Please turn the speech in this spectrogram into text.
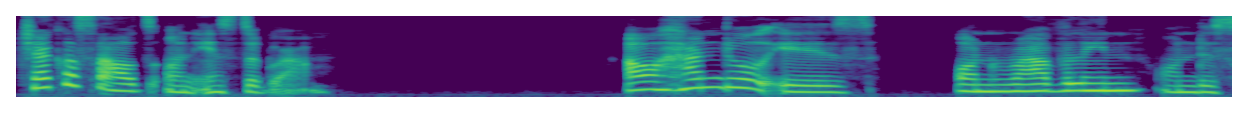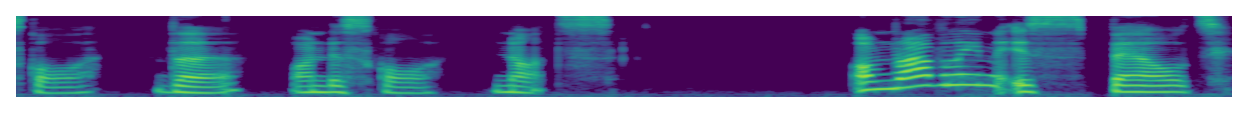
check us out on Instagram. Our handle is unraveling underscore the underscore knots. Unraveling is spelled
